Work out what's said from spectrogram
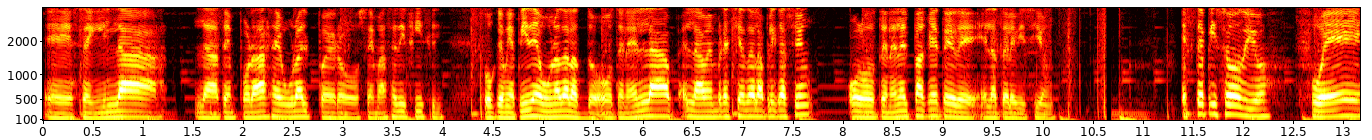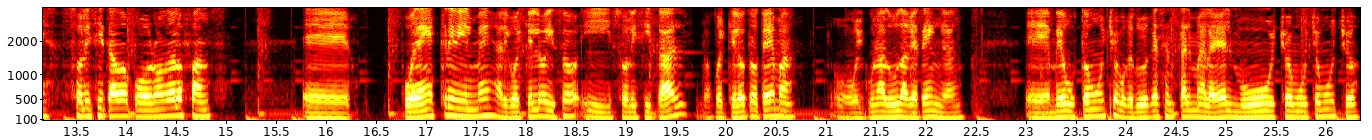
eh, seguir la, la, temporada regular, pero se me hace difícil. Porque me pide una de las dos. O tener la, la membresía de la aplicación o tener el paquete de, en la televisión. Este episodio fue solicitado por uno de los fans. Eh, pueden escribirme, al igual que él lo hizo, y solicitar cualquier otro tema o alguna duda que tengan. Eh, me gustó mucho porque tuve que sentarme a leer mucho, mucho, mucho.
